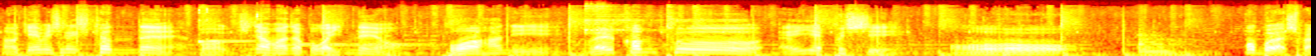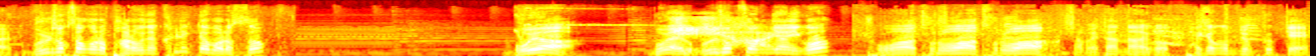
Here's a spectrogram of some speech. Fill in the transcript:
어, 게임을 실행시켰는데 뭐 키자마자 뭐가 있네요. 보아하니 웰컴 투 AFC 오 어 뭐야 씨발 물 속성으로 바로 그냥 클릭돼 버렸어? 뭐야 뭐야 이거 물 속성이야 이거? 좋아 들어와 들어와 잠깐 일단 나 이거 배경음 좀 끌게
